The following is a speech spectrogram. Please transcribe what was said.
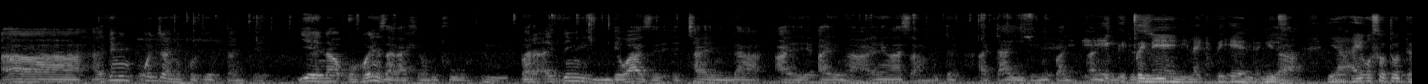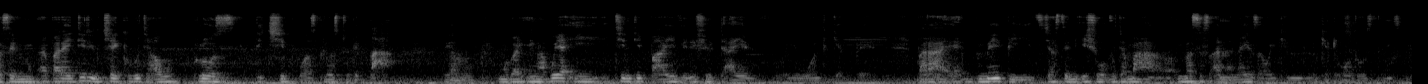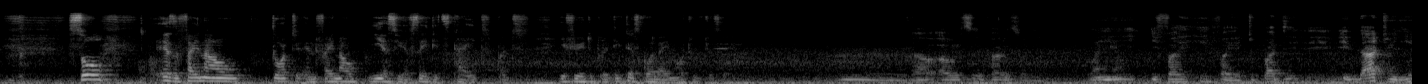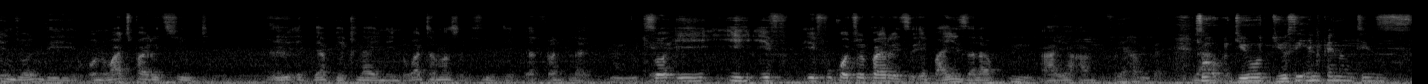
Ah, i think unjani could have done bet yena uwenza kahle ngokuthula mm. but i think there was a, a time la ayengazama ukuthi adayive ngibhaleekugcineni e-, e-, like the end angithi yeah. yeah i also thought the same but i didn't check ukuthi how close the chip was close to the bar mm. ngoba ingabuya ithinte ibar even if you dive you won't get there but I, maybe it's just an issue of ukuthi ama-masis analyzer we can look at all those things so as a final thought and final yes you have said it's tight but if you were to predict a score line what would you say mm, I, I would say Paris on Why, yeah. if I if I had to but if that will hinge on the on what Pirates should at their back line and what Amazon field at their front line. Mm, okay. So if if if coach pirates a paisa lab hmm. ah yeah. So do you do you see any penalties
